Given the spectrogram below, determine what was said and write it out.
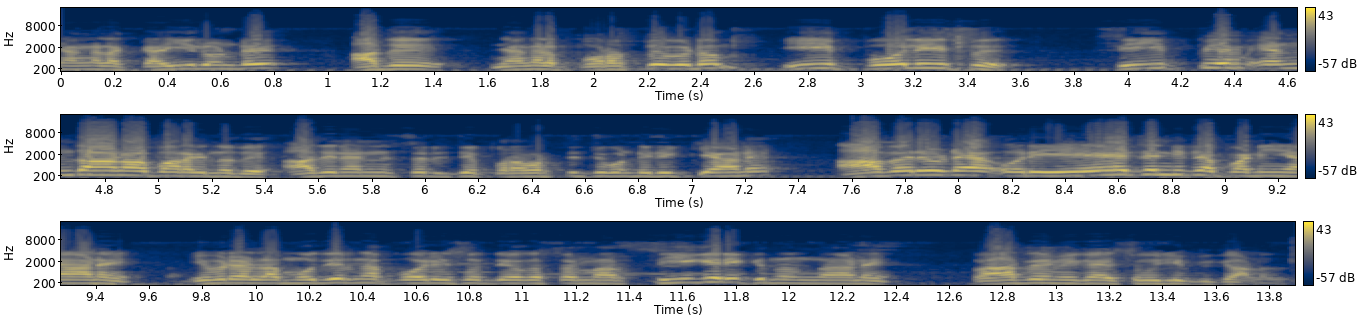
ഞങ്ങളെ കയ്യിലുണ്ട്. അത് ഞങ്ങൾ പുറത്തുവിടും. ഈ പോലീസ് സി പി എം എന്താണോ പറയുന്നത് അതിനനുസരിച്ച് പ്രവർത്തിച്ചുകൊണ്ടിരിക്കുകയാണ്. അവരുടെ ഒരു ഏജന്റിന്റെ പണിയാണ് ഇവിടെയുള്ള മുതിർന്ന പോലീസ് ഉദ്യോഗസ്ഥന്മാർ സ്വീകരിക്കുന്നതെന്നാണ് പ്രാഥമികമായി സൂചിപ്പിക്കാനുള്ളത്.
